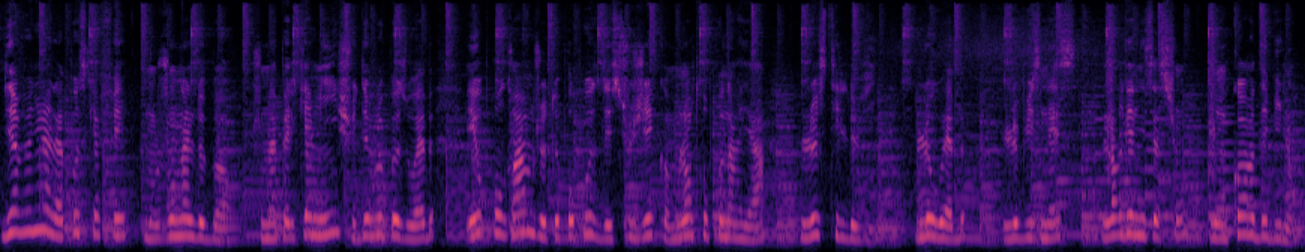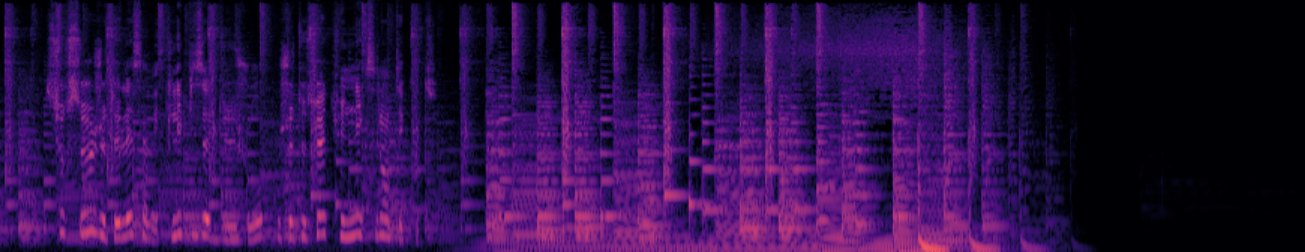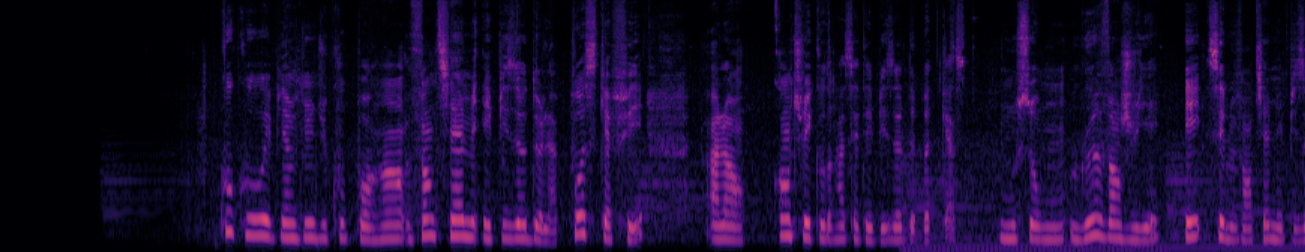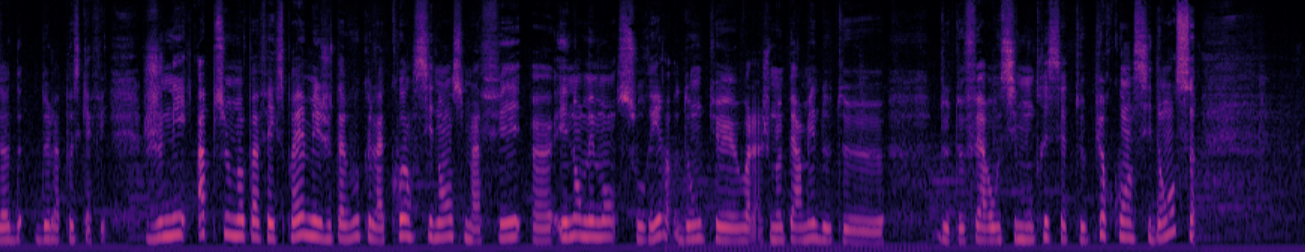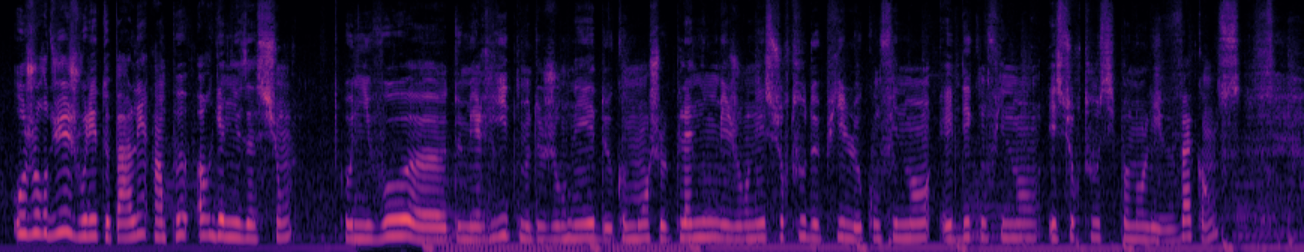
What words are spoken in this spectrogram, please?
Bienvenue à la pause café, mon journal de bord. Je m'appelle Camille, je suis développeuse web et au programme, je te propose des sujets comme l'entrepreneuriat, le style de vie, le web, le business, l'organisation ou encore des bilans. Sur ce, je te laisse avec l'épisode du jour. Je te souhaite une excellente écoute. Et bienvenue du coup pour un 20e épisode de la pause café. Alors, quand tu écouteras cet épisode de podcast, nous serons le 20 juillet et c'est le 20e épisode de la pause café. Je n'ai absolument pas fait exprès, mais je t'avoue que la coïncidence m'a fait euh, énormément sourire. Donc euh, voilà, je me permets de te, de te faire aussi montrer cette pure coïncidence. Aujourd'hui, je voulais te parler un peu organisation au niveau euh, de mes rythmes de journée, de comment je planifie mes journées, surtout depuis le confinement et le déconfinement et surtout aussi pendant les vacances.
